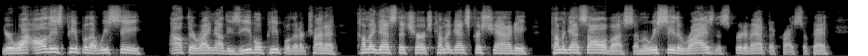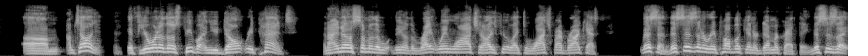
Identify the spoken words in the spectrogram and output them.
you're all these people that we see out there right now, these evil people that are trying to come against the church, come against Christianity, come against all of us. I mean, we see the rise in the spirit of Antichrist, okay? Um, I'm telling you, if you're one of those people and you don't repent, and I know some of the you know the right wing watch and all these people like to watch my broadcast. Listen, this isn't a Republican or Democrat thing. This is a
